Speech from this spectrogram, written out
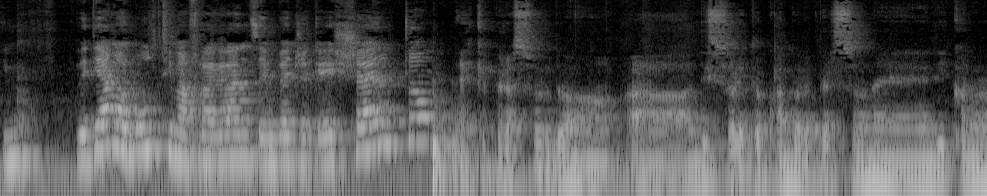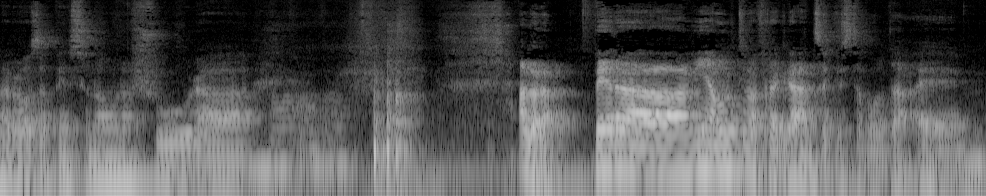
In- Vediamo l'ultima fragranza invece che hai scelto. È che per assurdo, ah, di solito quando le persone dicono la rosa pensano a una sciura. No. Allora, per la mia ultima fragranza questa volta ehm,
